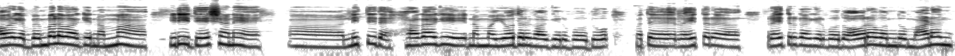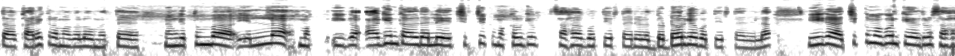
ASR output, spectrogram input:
ಅವರಿಗೆ ಬೆಂಬಲವಾಗಿ ನಮ್ಮ ಇಡೀ ದೇಶನೇ ನಿಂತಿದೆ. ಹಾಗಾಗಿ ನಮ್ಮ ಯೋಧರಿಗಾಗಿರ್ಬೋದು, ಮತ್ತು ರೈತರ, ರೈತರಿಗಾಗಿರ್ಬೋದು, ಅವರ ಒಂದು ಮಾಡೋಂಥ ಕಾರ್ಯಕ್ರಮಗಳು ಮತ್ತು ನಮಗೆ ತುಂಬ ಎಲ್ಲ ಮಕ್, ಈಗ ಆಗಿನ ಕಾಲದಲ್ಲಿ ಚಿಕ್ಕ ಚಿಕ್ಕ ಮಕ್ಕಳಿಗೆ ಸಹ ಗೊತ್ತಿರ್ತಾ ಇರಲಿಲ್ಲ, ದೊಡ್ಡವ್ರಿಗೆ ಗೊತ್ತಿರ್ತಾ ಇರಲಿಲ್ಲ. ಈಗ ಚಿಕ್ಕ ಮಗುನ ಕೇಳಿದ್ರು ಸಹ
